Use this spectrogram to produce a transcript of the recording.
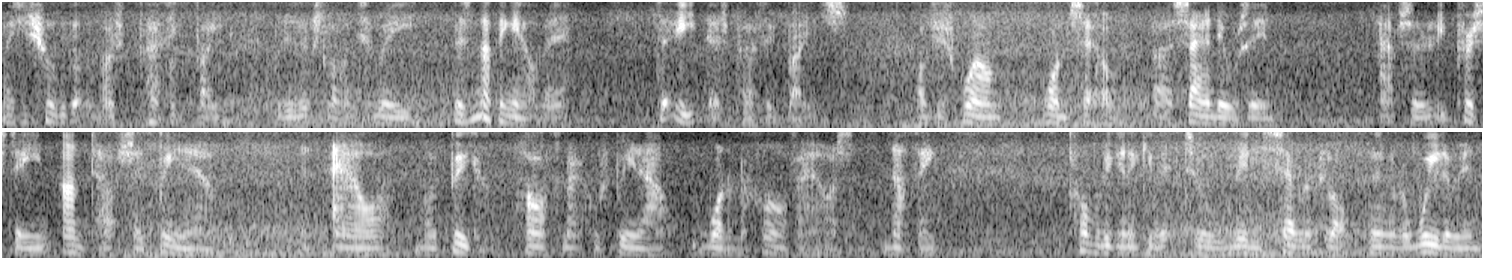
making sure they've got the most perfect bait. But it looks like to me there's nothing out there to eat those perfect baits. I've just wound one set of uh, sand eels in, absolutely pristine, untouched. They've been out an hour. My big half mackerel's been out one and a half hours, nothing. Probably going to give it till nearly seven o'clock. Then I'm going to wheel them in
